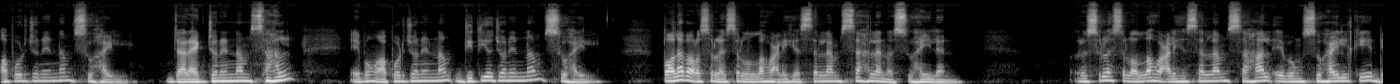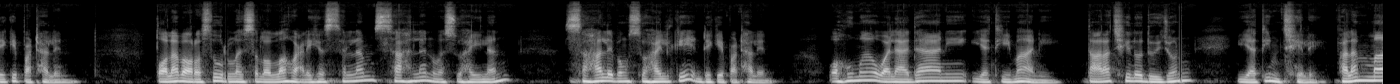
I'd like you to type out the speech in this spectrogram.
অপরজনের নাম সুহাইল। যার একজনের নাম সাহাল এবং অপরজনের নাম দ্বিতীয় জনের নাম সুহাইল। তলাবা রসুল্লাহ সাল্লাহ আলহিহাসাল্লাম সাহলান সুহাইলান। রসুল্লাহ সাল্লাহ আলহিহাসাল্লাম সাহাল এবং সুহাইলকে ডেকে পাঠালেন। তলাবা রসুল্লাহ সাল্লাহ আলহিহাসাল্লাম সাহলান ওয়া সুহাইলান সাহাল এবং সুহাইলকে ডেকে পাঠালেন। অহুমা ওয়ালাদানি ইয়াতিমানি তারা ছিল দুইজন ইয়াতিম ছেলে। ফালাম্মা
